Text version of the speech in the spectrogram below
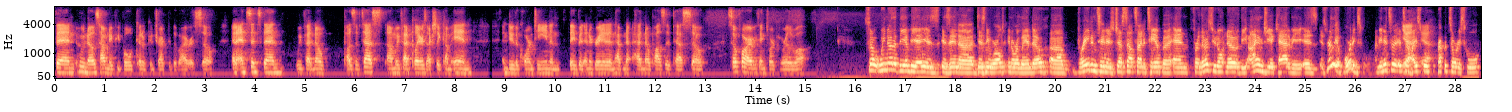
then who knows how many people could have contracted the virus. So, and, and since then, we've had no positive tests. Um, we've had players actually come in and do the quarantine, and they've been integrated and have no, had no positive tests. So, so far, everything's working really well. So we know that the NBA is is in uh, Disney World in Orlando. Uh, Bradenton is just outside of Tampa, and for those who don't know, the IMG Academy is is really a boarding school. I mean, it's a it's yeah, a high school yeah. preparatory school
